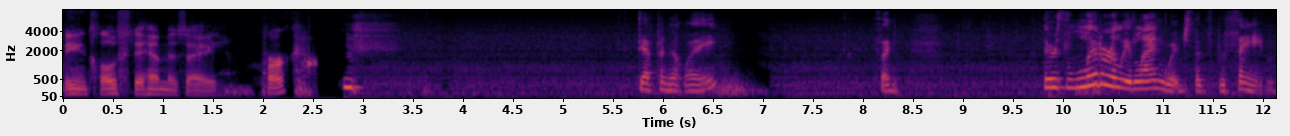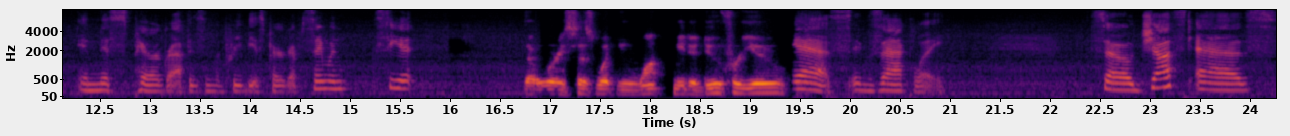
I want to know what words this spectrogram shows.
being close to him is a perk. Definitely. It's like there's literally language that's the same in this paragraph as in the previous paragraph. Does anyone see it? That where he says, What you want me to do for you? Yes, exactly. So just as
